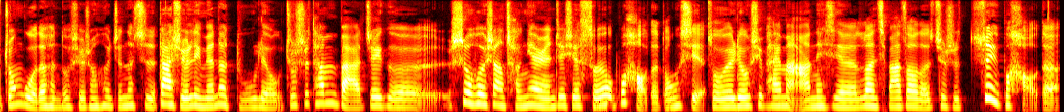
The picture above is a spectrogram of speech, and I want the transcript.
中国的很多学生会真的是大学里面的毒瘤，就是他们把这个社会上成年人这些所有不好的东西，所谓溜须拍马啊那些乱七八糟的，就是最不好的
